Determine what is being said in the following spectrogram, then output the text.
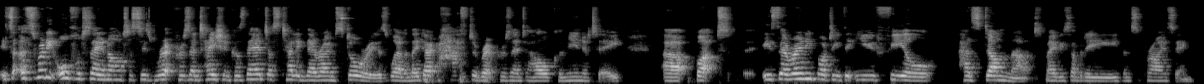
it's really awful to say an artist is representation because they're just telling their own story as well and they don't have to represent a whole community. Uh, but is there anybody that you feel has done that? Maybe somebody even surprising?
